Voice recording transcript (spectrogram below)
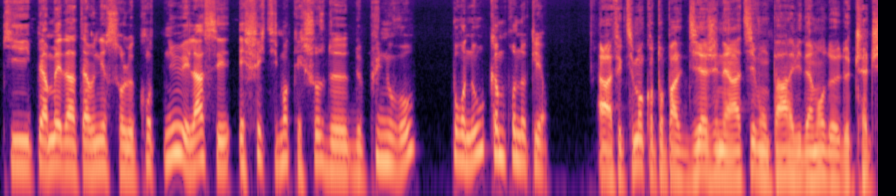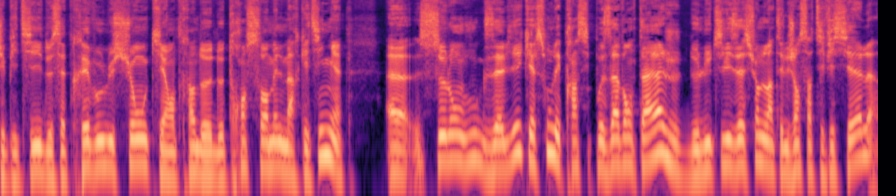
qui permet d'intervenir sur le contenu. Et là, c'est effectivement quelque chose de, de plus nouveau pour nous comme pour nos clients. Alors effectivement, quand on parle d'IA générative, on parle évidemment de, de ChatGPT, de cette révolution qui est en train de, de transformer le marketing. Euh, selon vous, Xavier, quels sont les principaux avantages de l'utilisation de l'intelligence artificielle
